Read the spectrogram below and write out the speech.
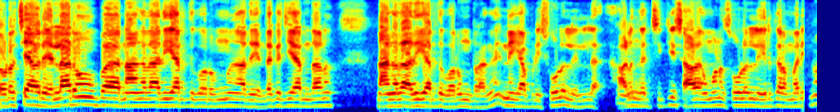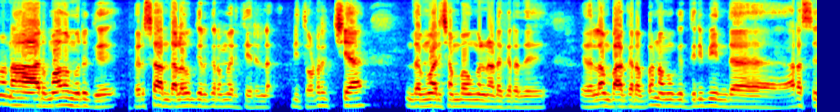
தொடர்ச்சியா அவர் எல்லாரும் இப்ப நாங்க தான் அதிகாரத்துக்கு வரோம்னு அது எந்த கட்சியா இருந்தாலும் நாங்கள் தான் அதிகாரத்துக்கு வரோம்ன்றாங்க. இன்றைக்கி அப்படி சூழல் இல்லை. ஆளுங்கட்சிக்கு சாதகமான சூழல் இருக்கிற மாதிரி இன்னும் நான் ஆறு மாதம் இருக்குது பெருசாக அந்த அளவுக்கு இருக்கிற மாதிரி தெரியல. இப்படி தொடர்ச்சியாக இந்த மாதிரி சம்பவங்கள் நடக்கிறது இதெல்லாம் பார்க்குறப்ப நமக்கு திருப்பி இந்த அரசு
